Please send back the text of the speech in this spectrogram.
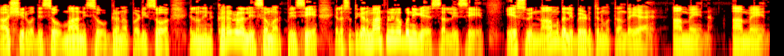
ಆಶೀರ್ವದಿಸು, ಮಾನಿಸು, ಘನಪಡಿಸು. ಎಲ್ಲ ನಿನ್ನ ಕರಗಳಲ್ಲಿ ಸಮರ್ಪಿಸಿ, ಎಲ್ಲ ಸುತ್ತಿಗನ ಮಾತ್ಮಳಿನೊಬ್ಬನಿಗೆ ಸಲ್ಲಿಸಿ. ಯೇಸುವಿನ ನಾಮದಲ್ಲಿ ಬೇಡುತ್ತೆ ನಮ್ಮ ತಂದೆಯೇ. ಆಮೇನ್. ಆಮೇನ್.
